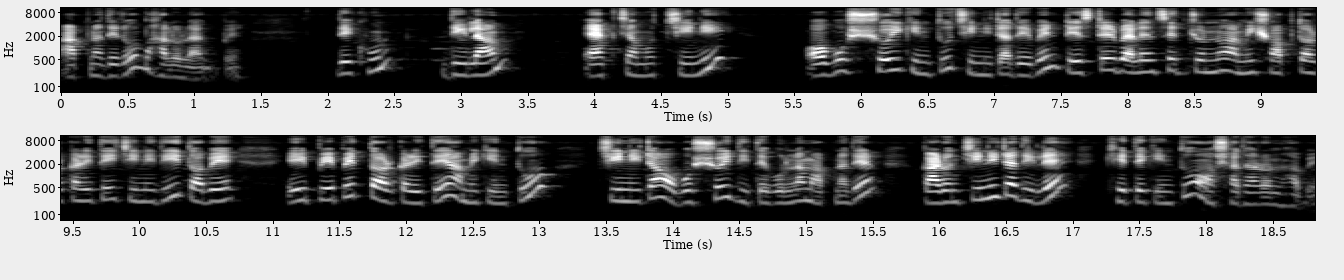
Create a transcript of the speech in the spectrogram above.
আপনাদেরও ভালো লাগবে। দেখুন, দিলাম এক চামচ চিনি, অবশ্যই কিন্তু চিনিটা দেবেন। টেস্টের ব্যালেন্সের জন্য আমি সব তরকারিতেই চিনি দিই, তবে এই পেঁপের তরকারিতে আমি কিন্তু চিনিটা অবশ্যই দিতে বললাম আপনাদের, কারণ চিনিটা দিলে খেতে কিন্তু অসাধারণ হবে।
